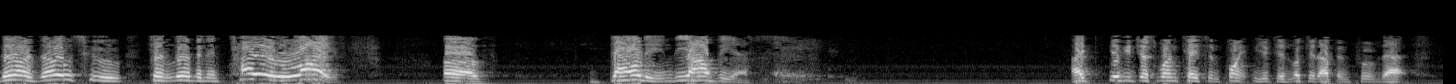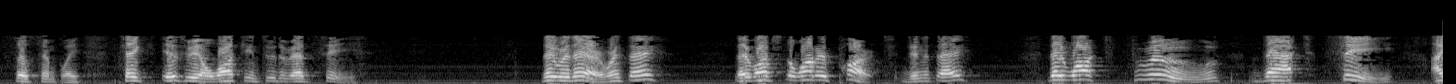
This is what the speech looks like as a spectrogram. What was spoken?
There are those who can live an entire life of doubting the obvious. I give you just one case in point. You could look it up and prove that so simply. Take Israel walking through the Red Sea. They were there, weren't they? They watched the water part, didn't they? They walked through that sea. I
